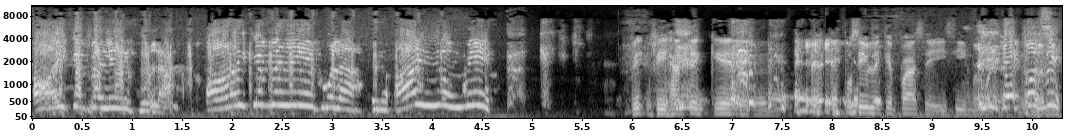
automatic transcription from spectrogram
¡ay, qué película! ¡Ay, qué película! ¡Ay, Dios mío! Fí- Fíjate que es, es posible que pase y sí, me voy a Es posible.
